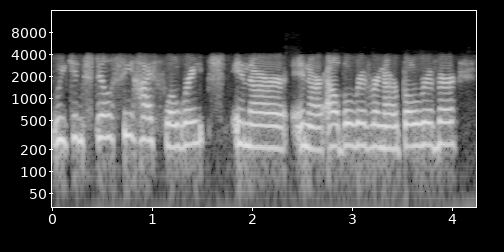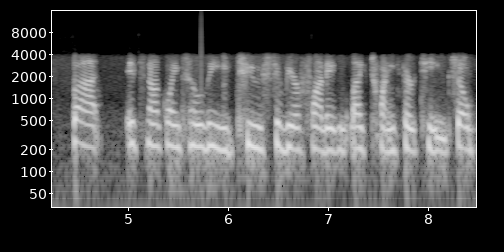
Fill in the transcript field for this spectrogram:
we can still see high flow rates in our in our Elbow River and our Bow River, but it's not going to lead to severe flooding like 2013. So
